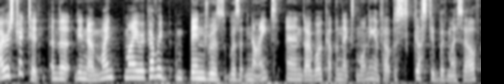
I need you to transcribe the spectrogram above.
I restricted. And the, you know, my my recovery binge was was at night, and I woke up the next morning and felt disgusted with myself,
